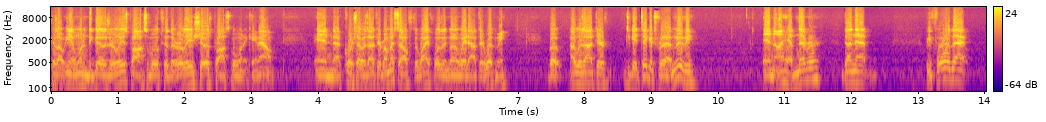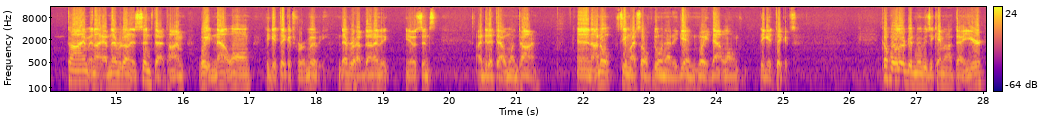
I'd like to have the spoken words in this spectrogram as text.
because I you know, wanted to go as early as possible to the earliest shows possible when it came out. And uh, of course, I was out there by myself. The wife wasn't going to wait out there with me, but I was out there to get tickets for that movie. And I have never done that before that time, and I have never done it since that time. Waiting that long to get tickets for a movie. Never have done it, you know, since I did it that one time. And I don't see myself doing that again. Waiting that long to get tickets. A couple other good movies that came out that year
